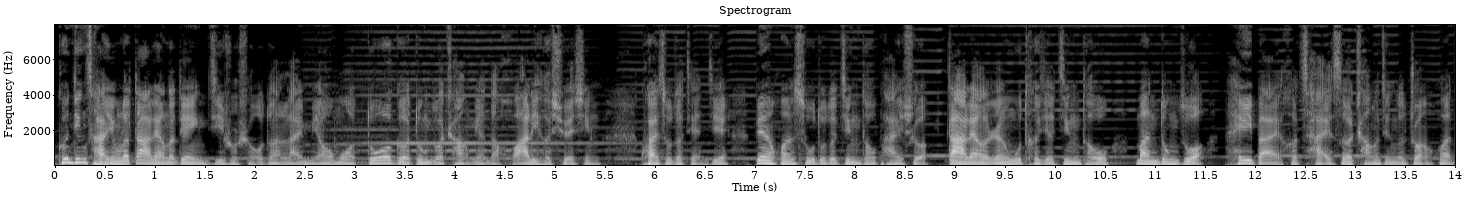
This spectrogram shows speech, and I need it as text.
昆汀采用了大量的电影技术手段来描摹多个动作场面的华丽和血腥，快速的剪接、变换速度的镜头拍摄、大量的人物特写镜头、慢动作、黑白和彩色场景的转换。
